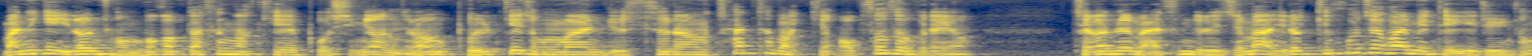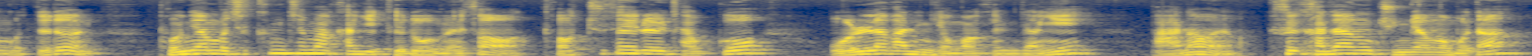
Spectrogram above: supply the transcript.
만약에 이런 정보가 없다 생각해 보시면 여러분 볼 게 정말 뉴스랑 차트밖에 없어서 그래요. 제가 늘 말씀드리지만 이렇게 호재감이 대기 중인 정보들은 돈이 한 번씩 큼지막하게 들어오면서 더 추세를 잡고 올라가는 경우가 굉장히 많아요. 그래서 가장 중요한 것보다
